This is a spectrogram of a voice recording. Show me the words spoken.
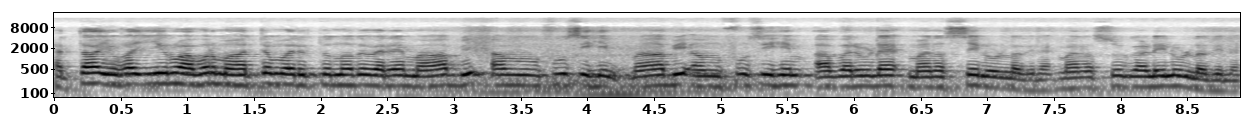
ഹത്ത യുഗയ്യിറു അവർ മാറ്റം വരുത്തുന്നത് വരെ മാബി അംഫുസിഹിം മാബി അംഫുസിഹിം അവരുടെ മനസ്സിലുള്ളതിനെ മനസ്സുകളിലുള്ളതിനെ.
